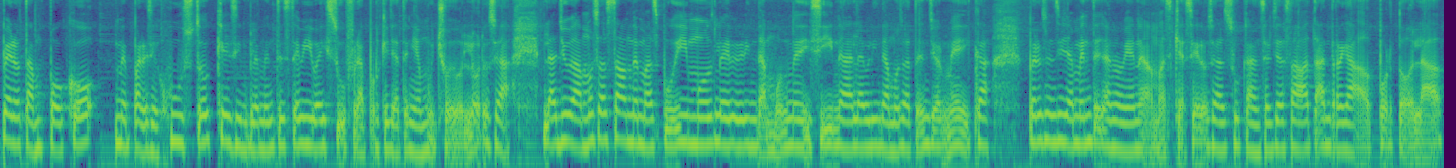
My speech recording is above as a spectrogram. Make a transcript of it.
pero tampoco me parece justo que simplemente esté viva y sufra porque ya tenía mucho dolor. O sea, la ayudamos hasta donde más pudimos, le brindamos medicina, le brindamos atención médica, pero sencillamente ya no había nada más que hacer. O sea, su cáncer ya estaba tan regado por todo lado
